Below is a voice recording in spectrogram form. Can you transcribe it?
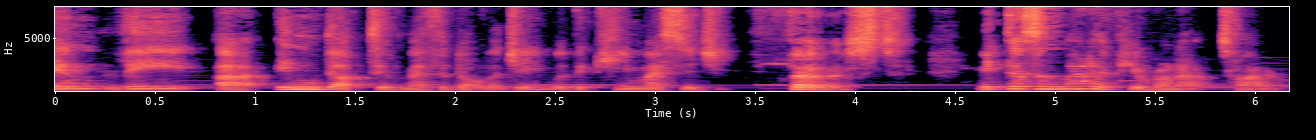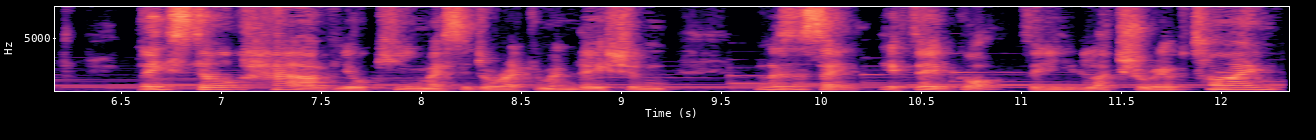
in the uh, inductive methodology with the key message first, it doesn't matter if you run out of time. They still have your key message or recommendation. And as I say, if they've got the luxury of time,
